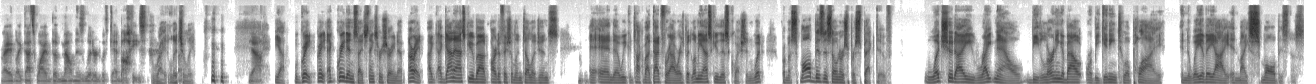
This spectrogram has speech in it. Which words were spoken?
right? Like that's why the mountain is littered with dead bodies. Right, literally. Uh, yeah. Yeah. Well, great, great, great insights. Thanks for sharing that. All right, I, I got to ask you about artificial intelligence and uh, we could talk about that for hours. But let me ask you this question: What, from a small business owner's perspective, what should I right now be learning about or beginning to apply in the way of AI in my small business?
